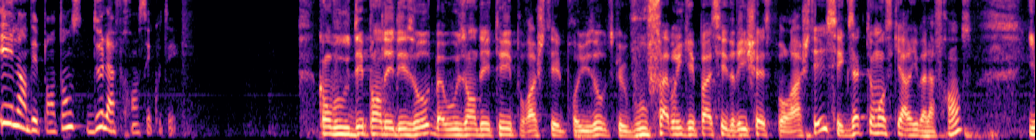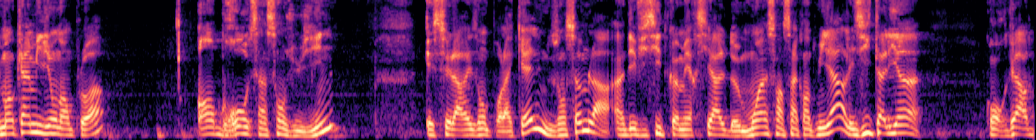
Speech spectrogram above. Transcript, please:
et l'indépendance de la France. Écoutez. Quand vous dépendez des autres, bah, vous vous endettez pour acheter le produit des autres parce que vous fabriquez pas assez de richesses pour le racheter. C'est exactement ce qui arrive à la France. Il manque un million d'emplois, en gros 500 usines. Et c'est la raison pour laquelle nous en sommes là. Un déficit commercial de moins 150 milliards. Les Italiens qu'on regarde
